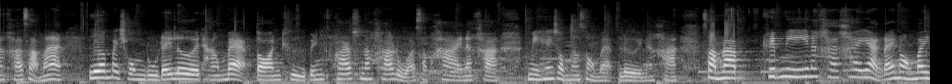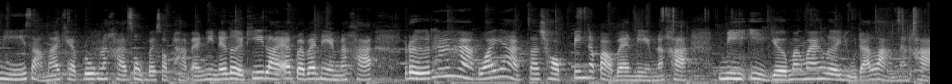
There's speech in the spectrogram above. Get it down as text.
นะคะ สามารถเลื่อนไปชมดูได้เลยทั้งแบบตอนถือเป็นคลัชนะคะ หรือว่าสะพายนะคะ มีให้ชมทั้งสองแบบเลยนะคะสำหรับคลิปนี้นะคะ ใครอยากได้น้องใบนี้สามารถแคปรูปนะคะ ส่งไปสอบถามแอดมินได้เลยที่ Line แอดแบรนด์เนมนะคะหรือถ้าหากว่าอยากจะช้อปปิ้งกระเป๋าแบรนด์เนมนะคะ มีอีกเยอะมากๆเลยอยู่ด้านหลังนะคะ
